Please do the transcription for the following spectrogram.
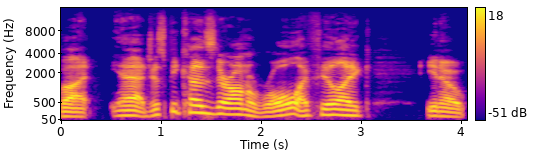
But yeah, just because they're on a roll, I feel like you know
